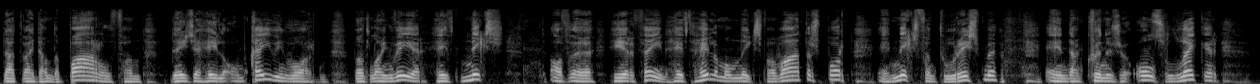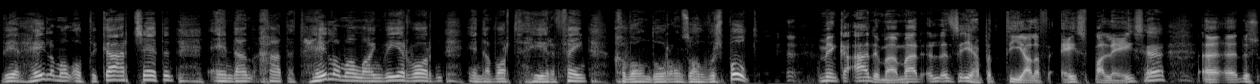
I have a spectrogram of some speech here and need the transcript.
dat wij dan de parel van deze hele omgeving worden. Want lang weer heeft niks... Of uh, Heerenveen heeft helemaal niks van watersport en niks van toerisme. En dan kunnen ze ons lekker weer helemaal op de kaart zetten. En dan gaat het helemaal lang weer worden. En dan wordt Heerenveen gewoon door ons overspoeld. Minke Adema, maar eh, je hebt het Tialf IJspaleis, hè? Uh, uh, dus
